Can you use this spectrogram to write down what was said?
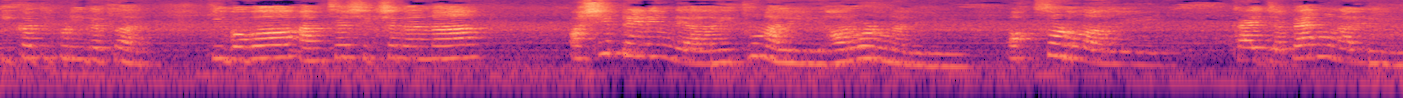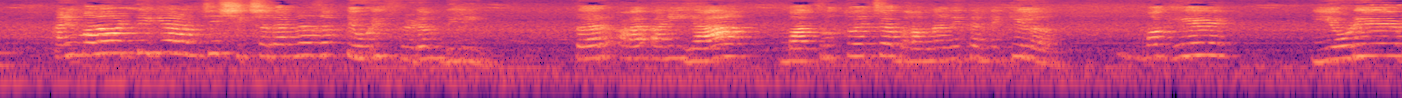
टीका टिप्पणी करतात की बाबा आमच्या शिक्षकांना अशी ट्रेनिंग द्या इथून आलेली हार्वर्डहून आलेली ऑक्सफर्डहून आलेली काय जपॅनहून आलेली. आणि मला वाटते की आमच्या शिक्षकांना जर तेवढी फ्रीडम दिली तर आणि ह्या मातृत्वाच्या भावनाने त्यांनी केलं मग हे एवढे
